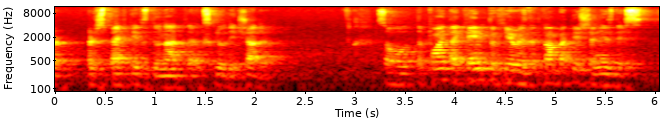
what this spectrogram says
per perspectives do not exclude each other. So the point I came to here is that competition is this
